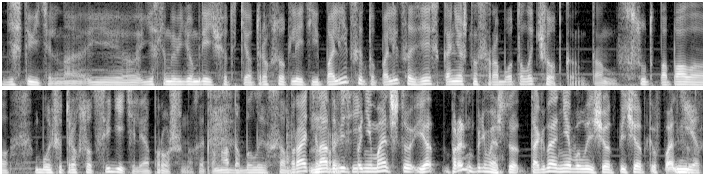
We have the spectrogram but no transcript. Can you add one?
действительно. И э, если мы ведем речь все-таки о 300-летии полиции, то полиция здесь, конечно, сработала четко. Там в суд попало больше 300 свидетелей опрошенных. Это надо было их собрать, Надо опросить. ведь понимать, что я правильно понимаю, что тогда не было еще отпечатков пальцев. Нет,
